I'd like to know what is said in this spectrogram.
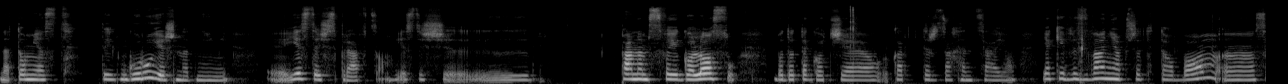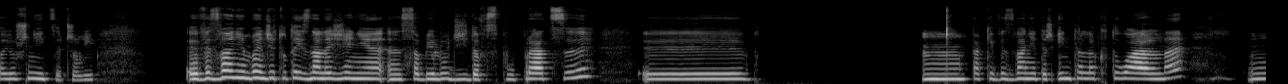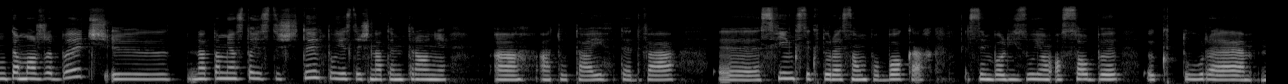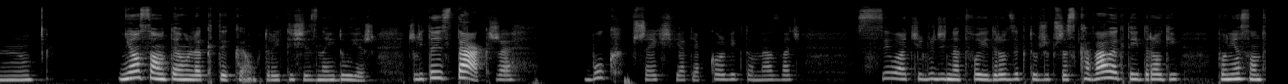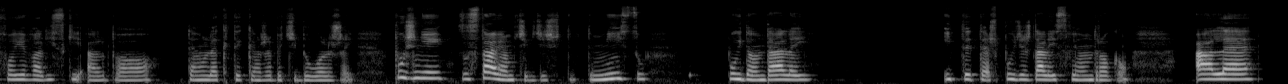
Natomiast ty górujesz nad nimi. Jesteś sprawcą, jesteś yy, panem swojego losu, bo do tego cię karty też zachęcają. Jakie wyzwania przed tobą? Yy, sojusznicy, czyli Wyzwaniem będzie tutaj znalezienie e, sobie ludzi do współpracy. Yy, mm, takie wyzwanie też intelektualne mm, to może być. Natomiast to jesteś ty, tu jesteś na tym tronie, a, a tutaj te dwa sfinksy, które są po bokach, symbolizują osoby, które mm, niosą tę lektykę, w której ty się znajdujesz. Czyli to jest tak, że Bóg, wszechświat, jakkolwiek to nazwać, zsyła ci ludzi na twojej drodze, którzy przez kawałek tej drogi poniosą twoje walizki albo tę lektykę, żeby ci było lżej. Później zostawią cię gdzieś w tym miejscu, pójdą dalej i ty też pójdziesz dalej swoją drogą. Ale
